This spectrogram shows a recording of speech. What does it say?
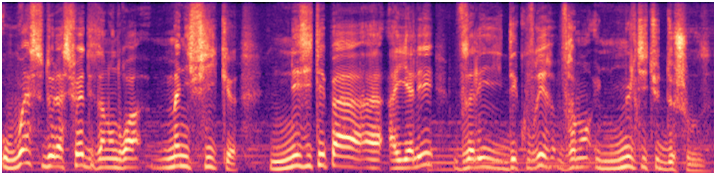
ouest de la Suède est un endroit magnifique. N'hésitez pas à y aller, vous allez y découvrir vraiment une multitude de choses.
